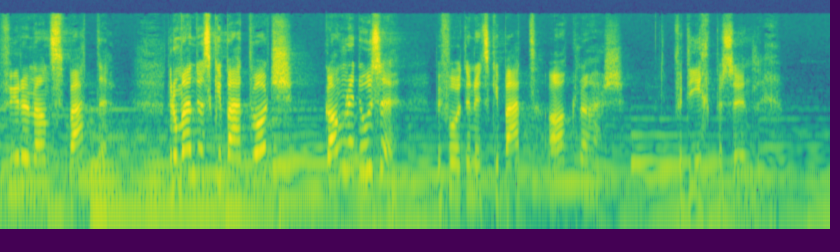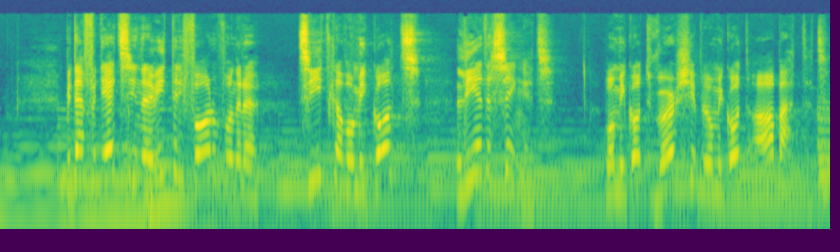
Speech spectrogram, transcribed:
füreinander zu beten. Darum, wenn du ein Gebet willst, geh nicht raus, bevor du nicht das Gebet angenommen hast. Für dich persönlich. Wir dürfen jetzt in eine weitere Form von einer Zeit gehen, wo wir Gott Lieder singen wo wir Gott worshipen, wo wir Gott anbeten,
